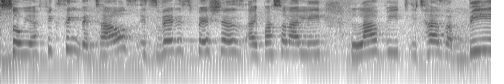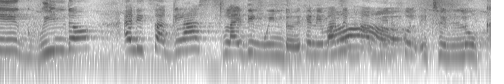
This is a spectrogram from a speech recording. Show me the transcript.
So we are fixing the tiles. It's very spacious. I personally love it. It has a big window. And it's a glass sliding window. You can imagine oh. how ah. beautiful it will look.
